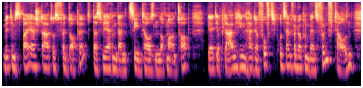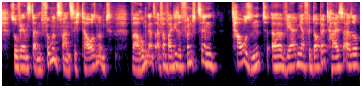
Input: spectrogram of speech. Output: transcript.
mit dem Spire-Status verdoppelt. Das wären dann 10.000 nochmal on top. Wärt ihr planlichen halt eine 50% Verdopplung, wären es 5.000. So wären es dann 25.000. Und warum? Ganz einfach, weil diese 15 1000 äh, werden ja verdoppelt, heißt also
